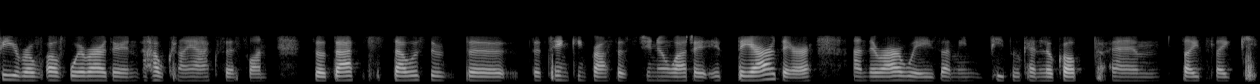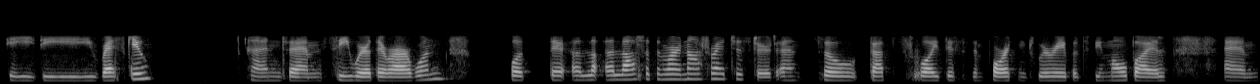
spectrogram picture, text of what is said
fear of, of where are they and how can I access one. So that's that was the the, the thinking process. Do you know what? It, it, they are there, and there are ways. I mean, people can look up um, sites like AED Rescue and um, see where there are one. But there, a, lo- a lot of them are not registered, and so that's why this is important. We're able to be mobile um,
